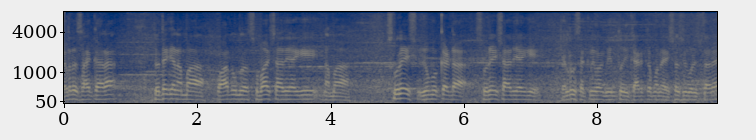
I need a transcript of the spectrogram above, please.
ಎಲ್ಲರ ಸಹಕಾರ, ಜೊತೆಗೆ ನಮ್ಮ ವಾರ್ ರೂಮ್ನ ಸುಭಾಷ್ ಆದಿಯಾಗಿ ನಮ್ಮ ಸುರೇಶ್, ಯುವ ಮುಖಂಡ ಸುರೇಶ್ ಆದಿಯಾಗಿ ಎಲ್ಲರೂ ಸಕ್ರಿಯವಾಗಿ ನಿಂತು ಈ ಕಾರ್ಯಕ್ರಮವನ್ನು ಯಶಸ್ವಿಗೊಳಿಸ್ತಾರೆ.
